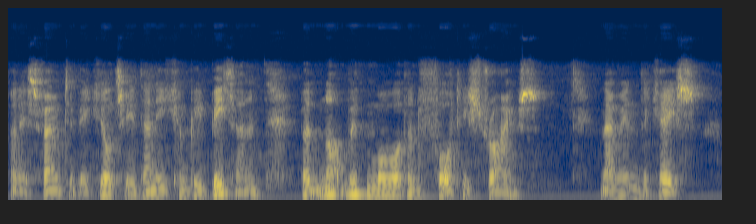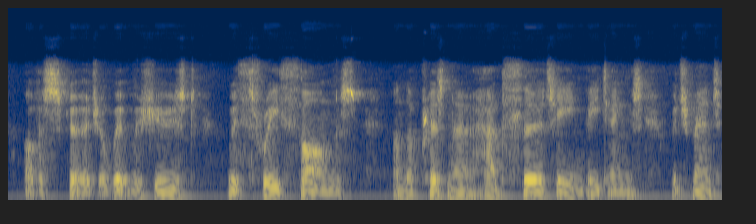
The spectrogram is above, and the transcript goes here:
and is found to be guilty, then he can be beaten, but not with more than 40 stripes. Now, in the case of a scourge, a whip was used with three thongs and the prisoner had 13 beatings, which meant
